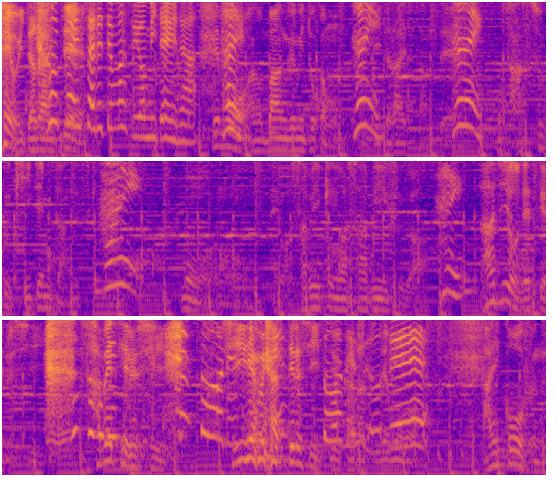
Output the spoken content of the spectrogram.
声をいただい紹介て、されてますよみたいな。でも、はい。あの番組とかもはいいただいてたんで、はい。もう早速聞いてみたんですよ。はい。もうあの、ね、わさび系わさビーフがはい。ラジオ出てるし、食べてるし、CM やってるしっていう形でもうよね大興奮で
